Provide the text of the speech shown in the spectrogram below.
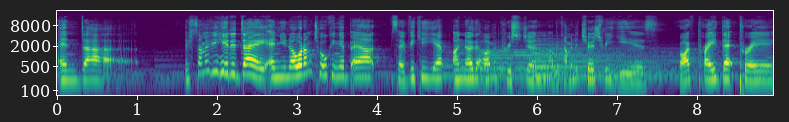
And, uh, there's some of you here today and you know what I'm talking about. say, Vicky, yep, I know that I'm a Christian. I've been coming to church for years. I've prayed that prayer.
